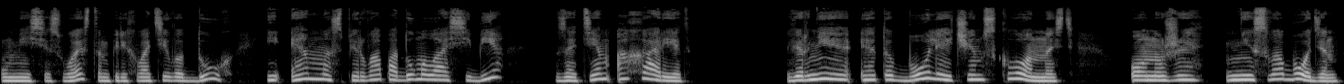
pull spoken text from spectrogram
у миссис Уэстон перехватило дух, и Эмма сперва подумала о себе, затем о Харриет. Вернее, это более чем склонность. Он уже не свободен.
